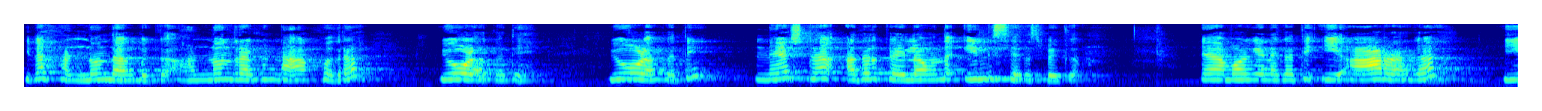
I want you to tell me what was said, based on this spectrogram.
ಇದು ಹನ್ನೊಂದು ಆಗ್ಬೇಕು. ಹನ್ನೊಂದ್ರಾಗ ನಾಲ್ಕು ಹೋದ್ರೆ ಏಳು ಆಕತಿ. ಏಳು ಆಕತಿ. ನೆಕ್ಸ್ಟ್ ಅದರ ಕೈಲ ಒಂದು ಇಲ್ಲಿ ಸೇರಿಸ್ಬೇಕು. ಅವಾಗ ಏನಾಗತಿ? ಈ ಆರಾಗ ಈ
